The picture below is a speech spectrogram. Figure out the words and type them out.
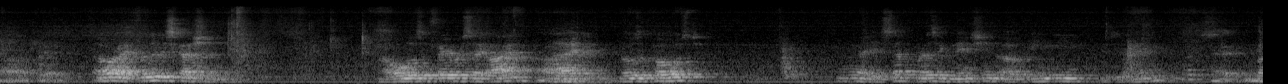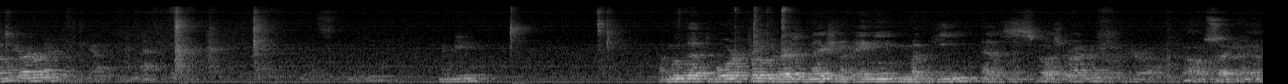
Okay. All right, further discussion. All those in favor say aye. Aye. Those opposed? All right, accept resignation of Amy, is it Amy? Whoops. Bus driver? McGee? I move that the board approve the resignation of Amy McGee as bus driver. I'll second it.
